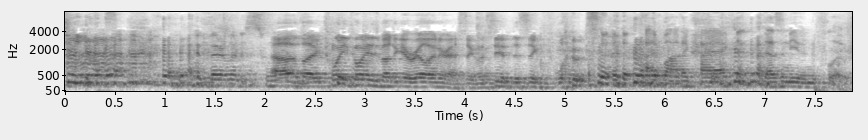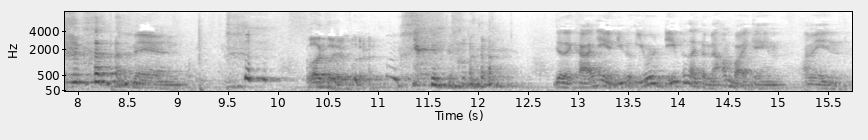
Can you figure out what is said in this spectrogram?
I better learn to swim. I was like 2020 is about to get real interesting. Let's see if this thing floats. I bought a kayak that doesn't even float. man. Luckily, it floated. Yeah, the kayaking, you you were deep in like the mountain bike game. I mean,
